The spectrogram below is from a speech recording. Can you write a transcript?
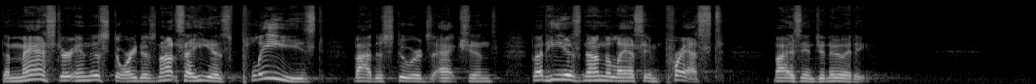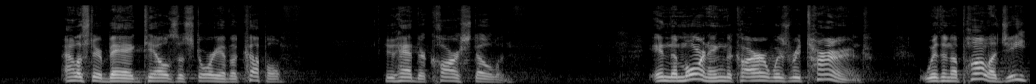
The master in this story does not say he is pleased by the steward's actions, but he is nonetheless impressed by his ingenuity. Alistair Begg tells the story of a couple who had their car stolen. In the morning, the car was returned with an apology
